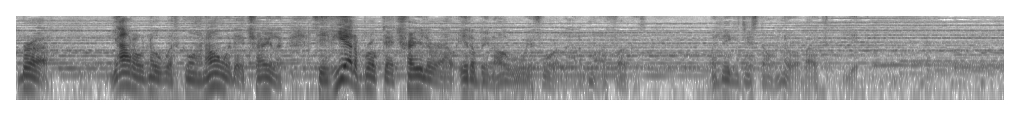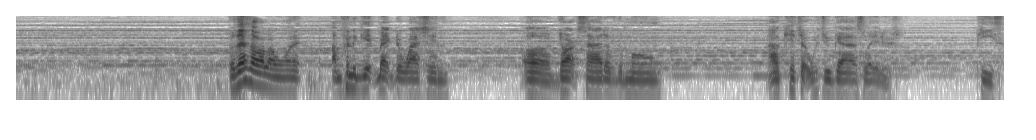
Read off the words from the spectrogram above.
Bruh, y'all don't know what's going on with that trailer. See, if he had a broke that trailer out, it'd have been over with for a lot of motherfuckers. But niggas just don't know about that yet. But that's all I wanted. I'm gonna get back to watching uh, Dark Side of the Moon. I'll catch up with you guys later. Peace.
